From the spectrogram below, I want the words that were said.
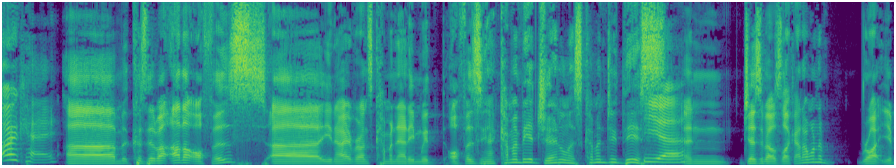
Okay. Um, because there were other offers. Uh, you know, everyone's coming at him with offers. You know, come and be a journalist. Come and do this. Yeah. And Jezebel's like, I don't want to write your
